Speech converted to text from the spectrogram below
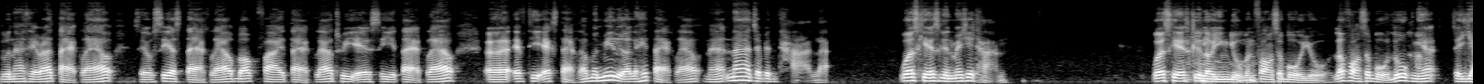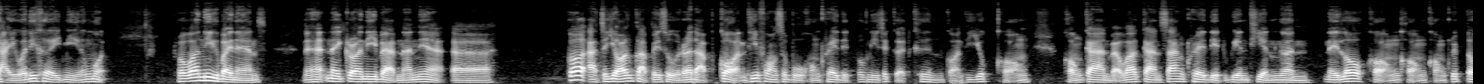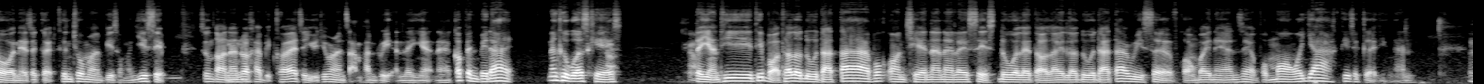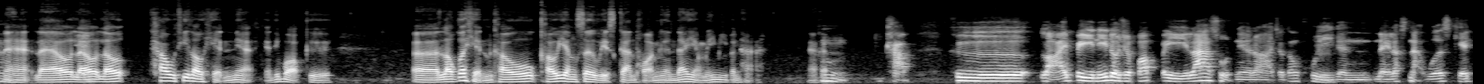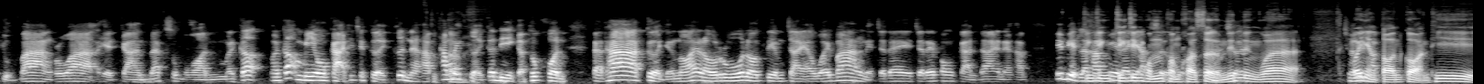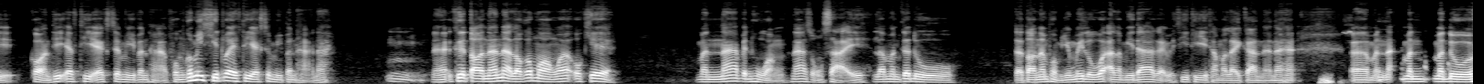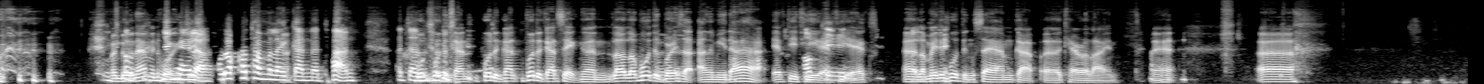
ลูน่าเทราแตกแล้วเซลเซียสแตกแล้วบล็อกไฟแตกแล้ว 3AC แตกแล้วเอ่อ FTX แตกแล้วมันไม่เหลืออะไรให้แตกแล้วนะน่าจะเป็นฐานละ worst case คือไม่ใช่ฐาน worst case คือเรายังอยู่บนฟองสบู่อยู่ แล้วฟองสบู่ลูกนี้จะใหญ่กว่าที่เคยมีทั้งหมด เพราะว่านี่คือ Binance นะฮะในกรณีแบบนั้นเนี่ยเอ่อก็อาจจะย้อนกลับไปสู่ระดับก่อนที่ฟองสบู่ของเครดิต พวกนี้จะเกิดขึ้นก่อนที่ยุคของของการแบบว่าการสร้างเครดิตเวียนเทียนเงินในโลกของของของคริปโตเนี่ยจะเกิดขึ้นช่วงประมาณปี 2020 ซึ่งตอนนั้นราคาบิตคอยน์อาจจะอยู่ที่ประมาณ 3,000 เหรียญอะไรเงี้ยนะก็เป็นไปได้นั่นคือ worst case แต่อย่างที่ที่บอกถ้าเราดู Data พวก on chain analysis ดูอะไรต่ออะไร เราดู Data reserve ของ Binance เนี่ยผมมองว่ายากที่จะเกิดอย่างนั้นนะฮะแล้วแล้วแล้วเท่าที่เราเห็นเนี่ยอย่างที่บอกคือ เออเราก็เห็นเขาเขายัง service การถอนเงินได้อย่างไม่มีปัญหานะครับครับคือหลายปีนี้โดยเฉพาะปีล่าสุดเนี่ยเราอาจจะต้องคุยกันในลักษณะ worst case อยู่บ้าง เพราะว่าเหตุการณ์ black swan มันก็มันก็มีโอกาสที่จะเกิดขึ้นนะครับ ถ้าไม่เกิดก็ดีกับทุกคน แต่ถ้าเกิดอย่างน้อยเรารู้เราเตรียมใจเอาไว้บ้างเนี่ยจะได้จะได้ป้องกันได้นะครับพี่บิดแล้วครับจริงจริงผมผมขอเสริมนิดนึงว่าว่าอย่างตอนก่อนที่ก่อนที่ FTX จะมีปัญหา ผมก็ไม่คิดว่า FTX จะมีปัญหานะ นะฮะคือตอนนั้นน่ะ เราก็มองว่า โอเค มันน่าเป็นห่วงน่าสงสัย แล้วมันก็ดู แต่ตอนนั้นผมยังไม่รู้ว่าอารามิด้ากับวีทีทีทำอะไรกันนะฮะเออมันมันมันดู มันดูน่าเป็นห่วงยังไงเหรอแล้วเขาทำอะไรกันอาจารย์ อาจารย์พูดถึงการพูดถึงการพูดถึงการเสกเงิน เราเราพูดถึงบริษัทอารามิด้า FTT กับ FTX เออเราไม่ได้พูดถึงแซมกับเอ่อแคโรไลน์นะฮะเอ่อ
